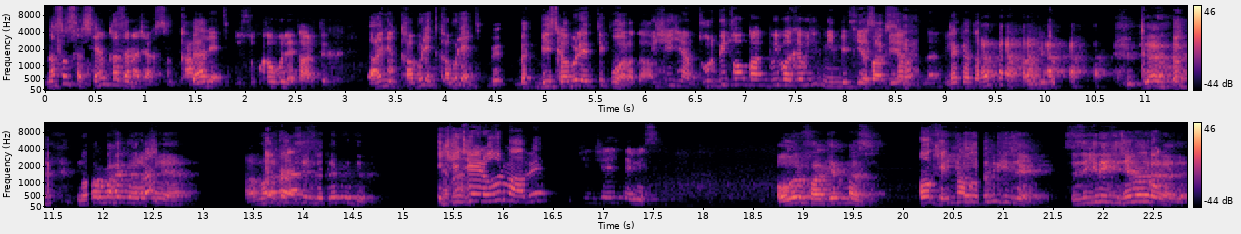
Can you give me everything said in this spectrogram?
Nasılsa sen kazanacaksın. Kabul Ben- et. Yusuf kabul et artık. Aynen kabul et kabul et. Be- be- Biz kabul ettik bu arada Bir abi. şey diyeceğim. Turbito bak bir bakabilir miyim bir fiyatı? Baksana ne kadar. Ya, normal bir araba ya. Ama bir şey söylemedim. İkinci el olur mu abi? İkinci el temiz. Olur fark etmez. Okey Sizinki de tamam. olur ikinci el? Sizinki de ikinci el olur herhalde.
